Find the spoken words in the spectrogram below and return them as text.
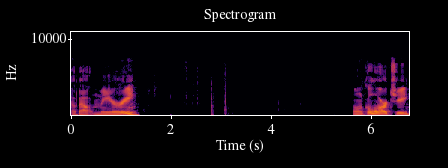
about Mary, Uncle Archie,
